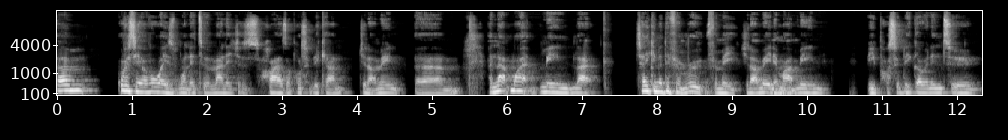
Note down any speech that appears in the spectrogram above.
yeah. Um, obviously I've always wanted to manage as high as I possibly can. Do you know what I mean? Um, and that might mean like taking a different route for me. Do you know what I mean? It might mm. mean me possibly going into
